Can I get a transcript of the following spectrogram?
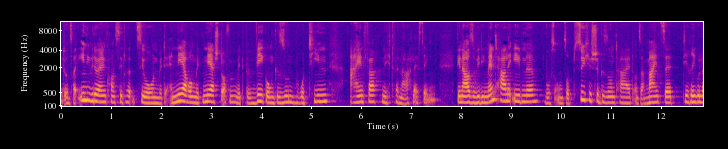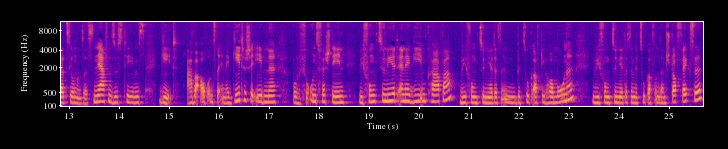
mit unserer individuellen Konstitution, mit der Ernährung, mit Nährstoffen, mit Bewegung, gesunden Routinen einfach nicht vernachlässigen. Genauso wie die mentale Ebene, wo es um unsere psychische Gesundheit, unser Mindset, die Regulation unseres Nervensystems geht aber auch unsere energetische Ebene, wo wir für uns verstehen, wie funktioniert Energie im Körper, wie funktioniert das in Bezug auf die Hormone, wie funktioniert das in Bezug auf unseren Stoffwechsel,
